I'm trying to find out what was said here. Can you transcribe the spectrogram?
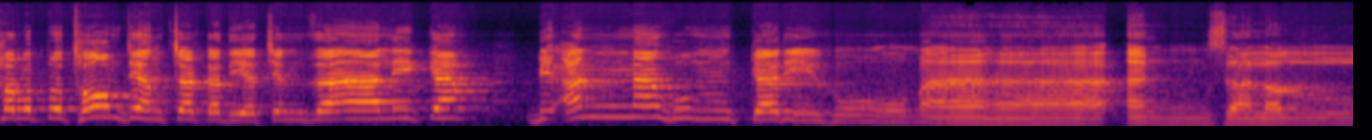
সর্বপ্রথম যে অ্যানসারটা দিয়েছেন জালিকা বিআন্নাহুম কারিহু মা আনজালাল্লাহু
